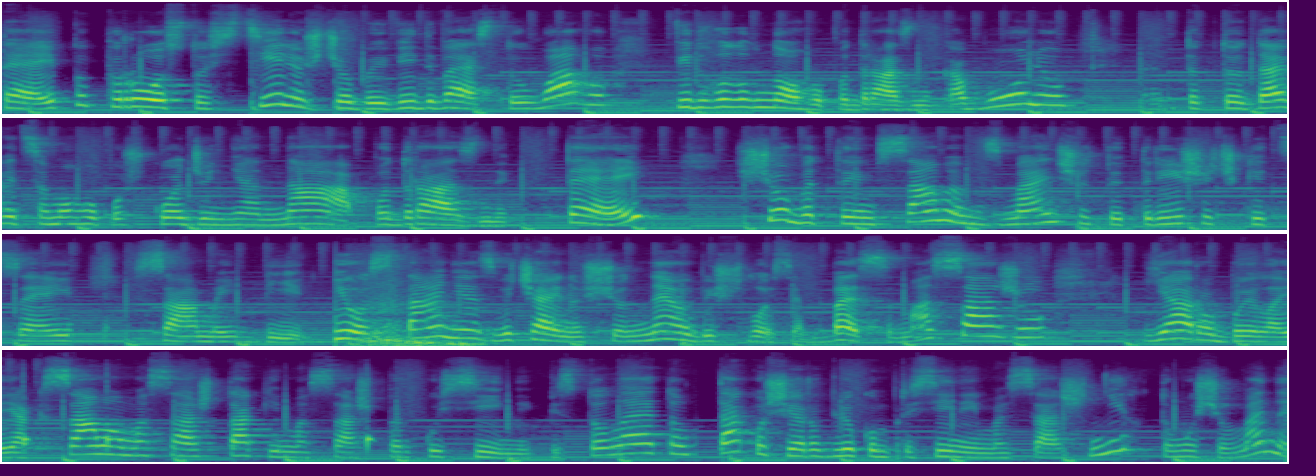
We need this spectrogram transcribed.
тейпи просто з ціллю, щоб відвести увагу від головного подразника болю, тобто да, від самого пошкодження на подразник тейп, щоб тим самим зменшити трішечки цей самий біль. І останнє, звичайно, що не обійшлося без масажу. Я робила як самомасаж, так і масаж перкусійний пістолетом. Також я роблю компресійний масаж ніг, тому що в мене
